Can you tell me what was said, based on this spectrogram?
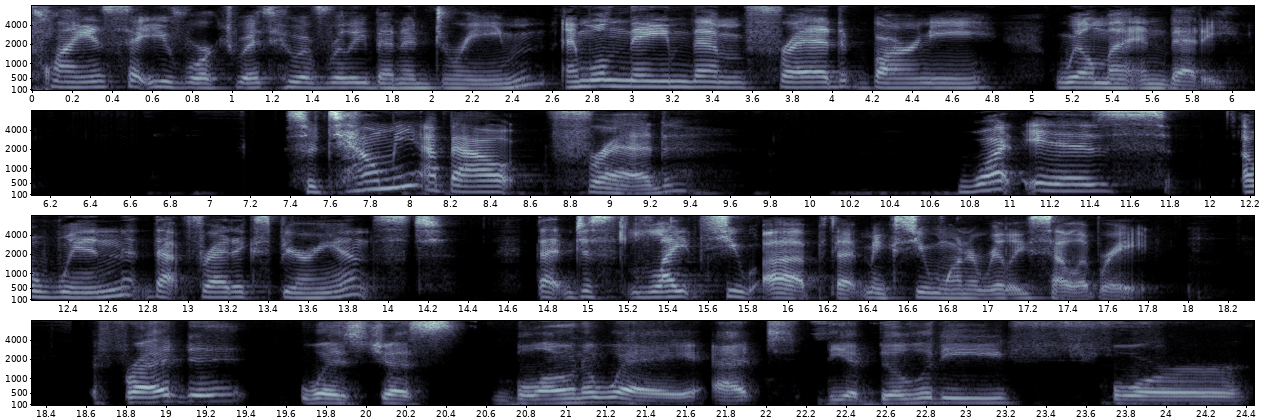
clients that you've worked with who have really been a dream? And we'll name them Fred, Barney, Wilma, and Betty. So, tell me about Fred. What is a win that Fred experienced that just lights you up, that makes you want to really celebrate? Fred was just blown away at the ability for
